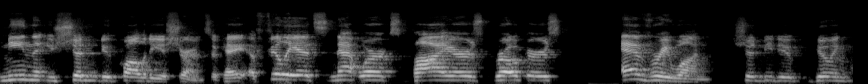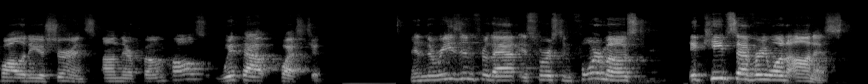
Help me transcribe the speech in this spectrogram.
mean that you shouldn't do quality assurance, okay? Affiliates, networks, buyers, brokers, everyone should be do, doing quality assurance on their phone calls without question. And the reason for that is first and foremost, it keeps everyone honest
